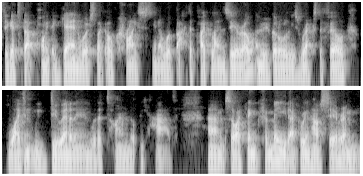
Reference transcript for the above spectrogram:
to get to that point again where it's like oh christ you know we're back to pipeline zero and we've got all these recs to fill why didn't we do anything with the time that we had um, so i think for me that greenhouse crm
